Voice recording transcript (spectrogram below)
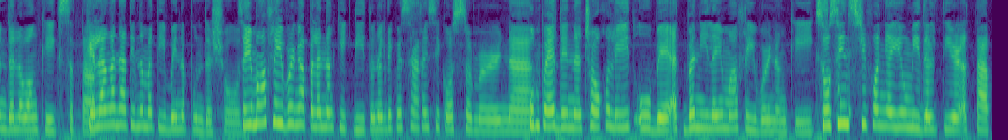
yung dalawang cakes sa top. Kailangan natin na matibay na pundasyon. So yung mga flavor nga pala ng cake dito, nag-request sa akin si customer na kung pwede na chocolate, ube at vanilla yung mga flavor ng cake. So since chiffon nga yung middle tier at top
